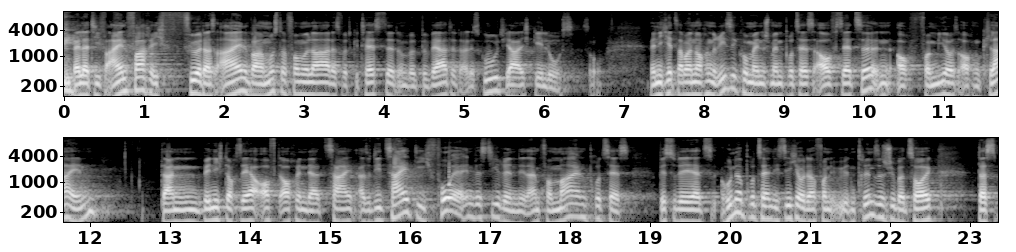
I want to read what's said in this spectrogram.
relativ einfach. Ich führe das ein, war ein Musterformular, das wird getestet und wird bewertet, alles gut, ja, ich gehe los. So. Wenn ich jetzt aber noch einen Risikomanagementprozess aufsetze, auch von mir aus auch einen kleinen, dann bin ich doch sehr oft auch in der Zeit, also die Zeit, die ich vorher investiere in einem formalen Prozess, bist du dir jetzt hundertprozentig sicher oder davon intrinsisch überzeugt, dass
